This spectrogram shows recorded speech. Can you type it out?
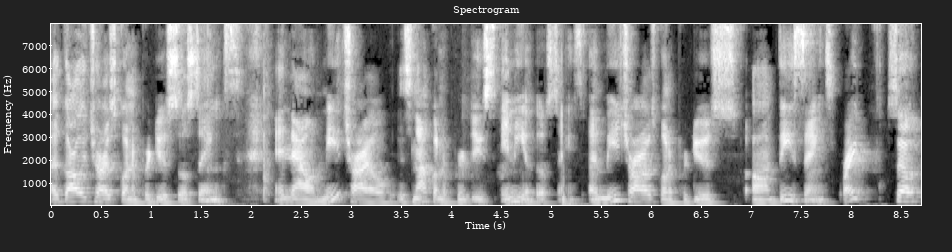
a godly child is going to produce those things. And now a meat child is not going to produce any of those things. A me child is going to produce um, these things, right? So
